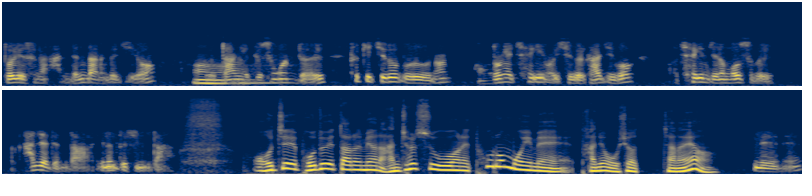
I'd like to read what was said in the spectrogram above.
돌려서는 안 된다는 거지요. 어. 그 당의 구성원들 특히 지도부는 공동의 책임 의식을 가지고 책임지는 모습을 가져야 된다 이런 뜻입니다. 어제 보도에 따르면 안철수 의원의 토론 모임에 다녀오셨잖아요. 네네.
